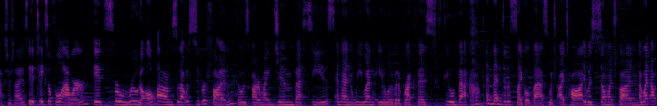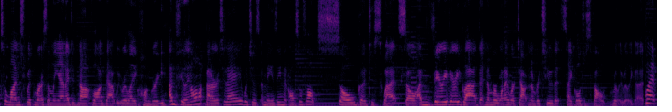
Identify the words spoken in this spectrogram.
exercise. It takes a full hour. It's brutal. Um, so that was super fun. Those are my gym besties. And then we went and ate a little bit of breakfast, fueled back up, and then did a cycle class, which I taught. It was so much fun. I went out to lunch with Marissa and Leanne. I did not vlog that. We were like hungry. I'm feeling a lot better today, which is amazing. It also felt so good to sweat. So I'm very, very glad that number one, I worked out, and number two, that cycle just felt really, really good. But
